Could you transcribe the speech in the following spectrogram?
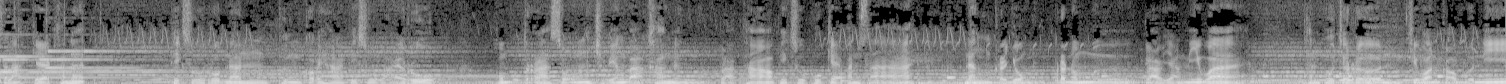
สละแก่คณะ ภิกษุรูปนั้นพึงเข้าไปหาภิกษุหลายรูปห่มอุตราสงฆ์เฉียงบ่าข้างหนึ่ง กราบเท้าภิกษุผู้แก่พรรษา นั่งกระยงประนมมือกล่าวอย่างนี้ว่า ท่านผู้เจริญ จีวรเก่าผืนนี้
